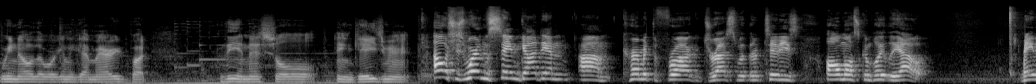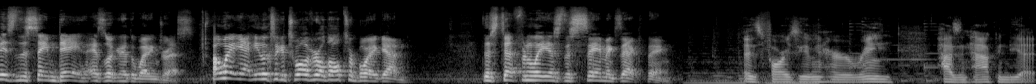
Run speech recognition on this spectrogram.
We know that we're gonna get married, but the initial engagement. Oh, she's wearing the same goddamn um, Kermit the Frog dress with her titties almost completely out. Maybe this is the same day as looking at the wedding dress. Oh wait, yeah, he looks like a 12-year-old altar boy again. This definitely is the same exact thing. As far as giving her a ring, hasn't happened yet.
